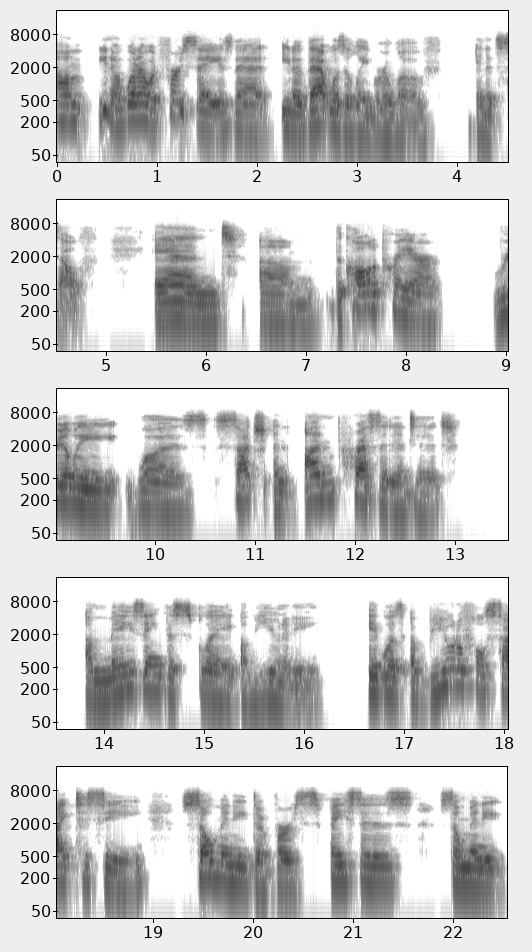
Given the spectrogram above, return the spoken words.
Um, you know, what I would first say is that, you know, that was a labor of love in itself. And um, the call to prayer really was such an unprecedented, amazing display of unity. It was a beautiful sight to see so many diverse faces, so many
